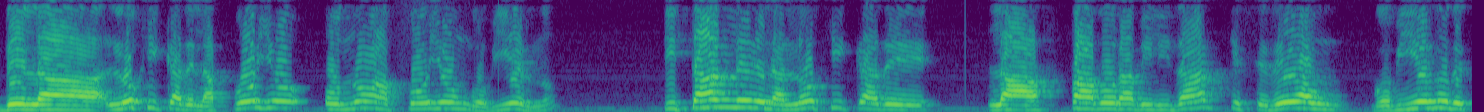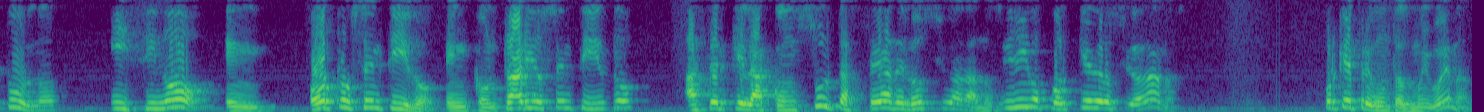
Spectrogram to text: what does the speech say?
de la lógica del apoyo o no apoyo a un gobierno, quitarle de la lógica de la favorabilidad que se dé a un gobierno de turno y si no, en otro sentido, en contrario sentido, hacer que la consulta sea de los ciudadanos. Y digo, ¿por qué de los ciudadanos? Porque hay preguntas muy buenas,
